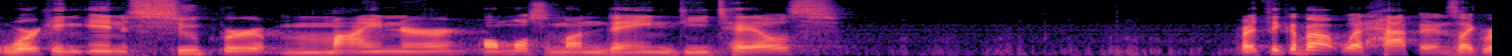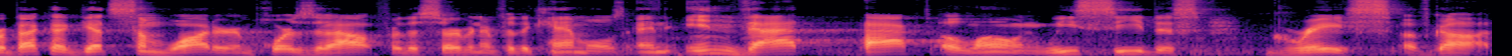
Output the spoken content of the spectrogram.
working in super minor, almost mundane details Right? Think about what happens. Like Rebecca gets some water and pours it out for the servant and for the camels. And in that act alone, we see this grace of God.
